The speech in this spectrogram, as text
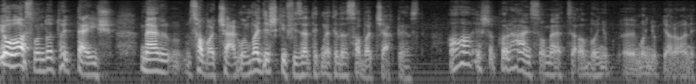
Jó azt mondod hogy te is mert szabadságon vagy és kifizetik neked a szabadságpénzt aha és akkor hányszor mehetsz el abban mondjuk nyaralni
